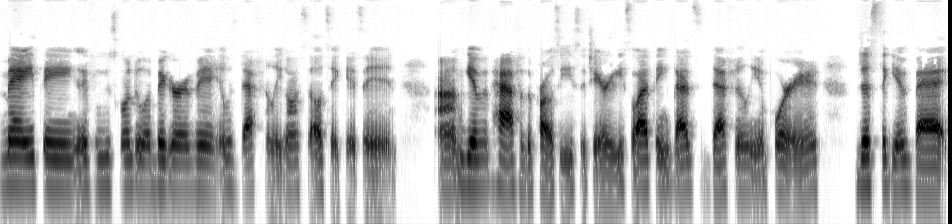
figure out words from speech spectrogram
main thing. If we was going to do a bigger event, it was definitely going to sell tickets and um, give half of the proceeds to charity. So I think that's definitely important just to give back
